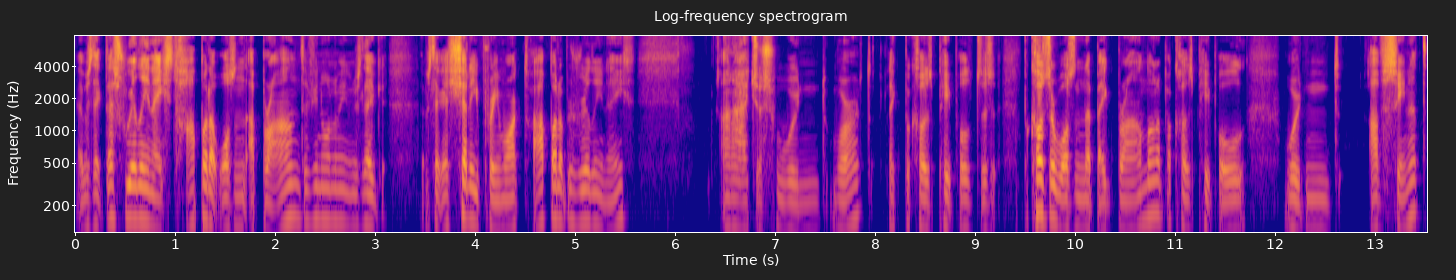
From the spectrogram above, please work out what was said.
it was like this really nice top, but it wasn't a brand. If you know what I mean, it was like it was like a shitty Primark top, but it was really nice and I just wouldn't wear it, like because people just because there wasn't a big brand on it, because people wouldn't have seen it,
